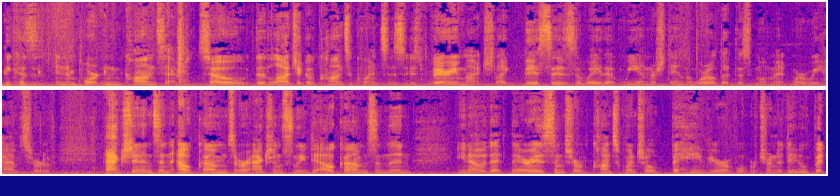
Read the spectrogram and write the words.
because an important concept. So the logic of consequences is very much like this is the way that we understand the world at this moment, where we have sort of actions and outcomes, or actions lead to outcomes, and then you know that there is some sort of consequential behavior of what we're trying to do but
